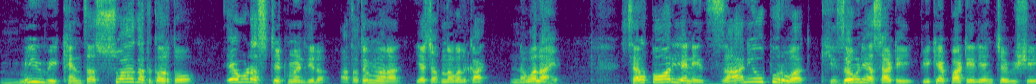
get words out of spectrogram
मी विखेंचं स्वागत करतो एवढं स्टेटमेंट दिलं. आता तुम्ही म्हणाल याच्यात नवल काय? नवल आहे. शरद पवार यांनी जाणीवपूर्वक खिजवण्यासाठी विखे पाटील यांच्याविषयी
